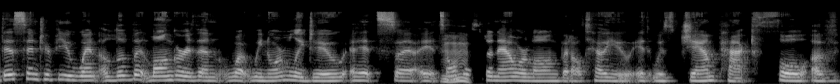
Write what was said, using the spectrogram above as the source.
this interview went a little bit longer than what we normally do. It's uh, it's mm-hmm. almost an hour long, but I'll tell you, it was jam packed full of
